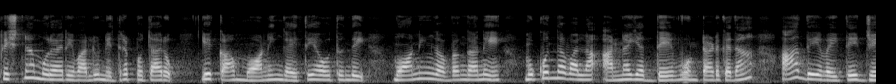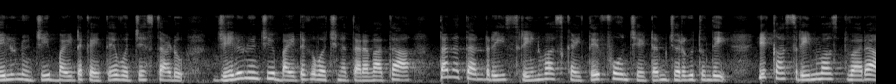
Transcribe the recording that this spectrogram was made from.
కృష్ణ మురారి వాళ్ళు నిద్రపోతారు. ఇక మార్నింగ్ అయితే అవుతుంది. మార్నింగ్ అవ్వగానే ముకుంద వాళ్ళ అన్నయ్య దేవ్ ఉంటాడు కదా ఆ దేవ్ అయితే జైలు నుంచి బయటకైతే వచ్చి వచ్చేస్తాడు జైలు నుంచి బయటకు వచ్చిన తర్వాత తన తండ్రి శ్రీనివాస్కి అయితే ఫోన్ చేయటం జరుగుతుంది. ఇక శ్రీనివాస్ ద్వారా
